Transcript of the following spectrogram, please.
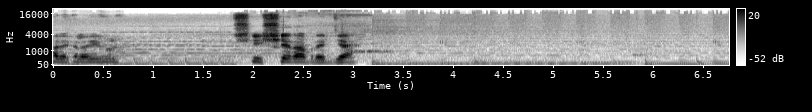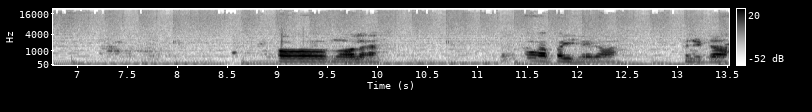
ਆ ਦੇਖ ਲਓ ਜੀ ਹੁਣ, ਸ਼ੀਸ਼ੇ ਦਾ ਬ੍ਰਿਜ ਹੈ। ਉਹ ਮਾਲ ਹੈ। ਆ ਭਾਈ ਹੈਗਾ ਕੈਨੇਡਾ।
